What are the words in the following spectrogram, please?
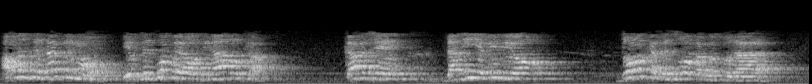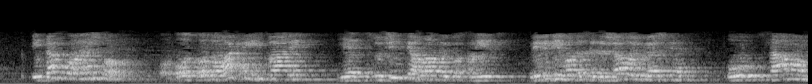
A on se zabrinuo, jer se pobeo od dinaluka. Kaže da nije vidio dokaze svoga gospodara. I tako nešto, od, od ovakvih stvari je su čisti Allahovi poslanici. Mi vidimo da se dešavaju greške u samom,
